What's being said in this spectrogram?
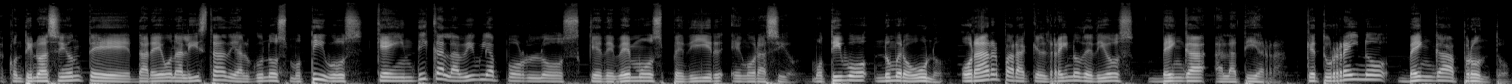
A continuación te daré una lista de algunos motivos que indica la Biblia por los que debemos pedir en oración. Motivo número uno, orar para que el reino de Dios venga a la tierra. Que tu reino venga pronto.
